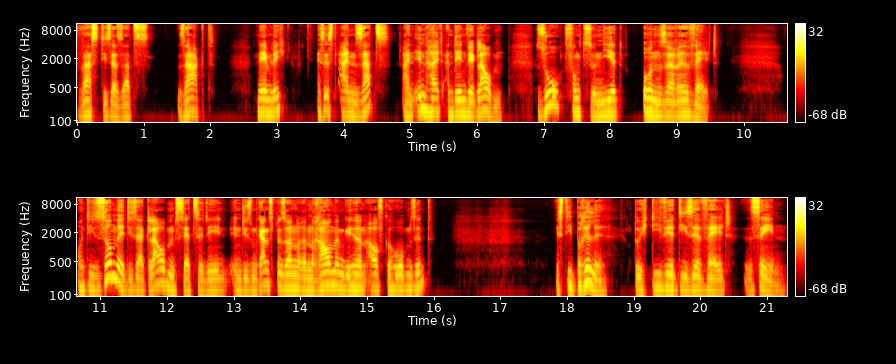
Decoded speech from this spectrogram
was dieser Satz sagt. Nämlich, es ist ein Satz, ein Inhalt, an den wir glauben. So funktioniert unsere Welt. Und die Summe dieser Glaubenssätze, die in diesem ganz besonderen Raum im Gehirn aufgehoben sind, ist die Brille, durch die wir diese Welt sehen.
